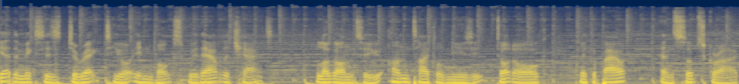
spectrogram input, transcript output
Get the mixes direct to your inbox without the chat, log on to untitledmusic.org, click About, and subscribe.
